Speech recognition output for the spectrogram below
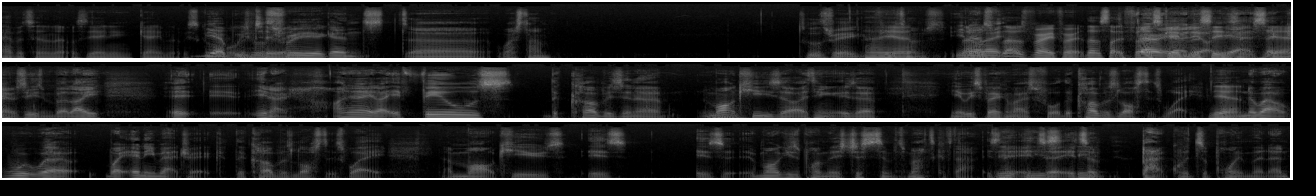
Everton? and That was the only game that we scored Yeah, we than scored two in? three against uh, West Ham. Scored three a Oh, few yeah. times. You that, know, was, like, that was very, very. That was like the first game of the on. season. Yeah, second game of the season. But like, it, it- you know, I don't know. Like, it feels the club is in a. Mark Mm. Hughes, I think, is a. You know, we've spoken about this before. The club has lost its way. Yeah. No matter well, by any metric, the club has lost its way, and Mark Hughes is is Mark Hughes' appointment is just symptomatic of that, isn't it? It It's a it's it- a backwards appointment, and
